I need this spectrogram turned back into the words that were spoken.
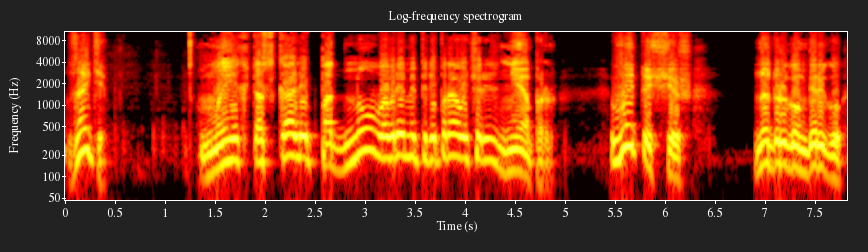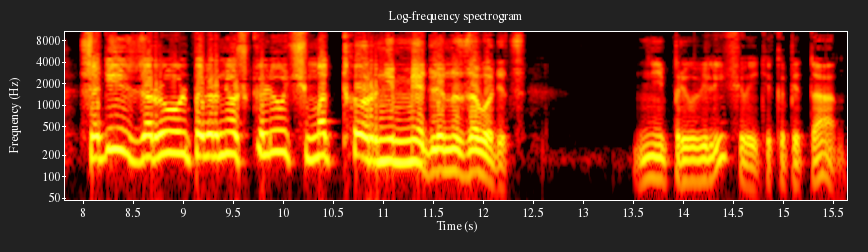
Знаете, мы их таскали по дну во время переправы через Днепр. Вытащишь на другом берегу, садись за руль, повернешь ключ, мотор немедленно заводится. Не преувеличивайте, капитан,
